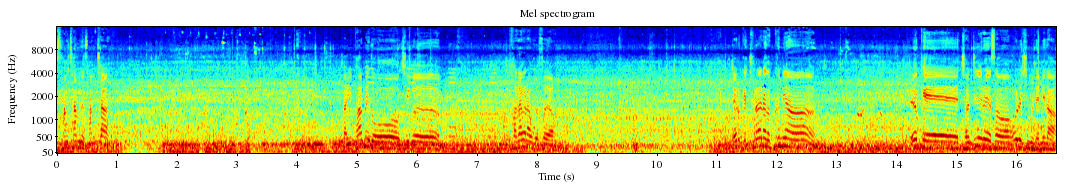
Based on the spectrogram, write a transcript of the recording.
상차입니다 상차. 자이 밤에도 지금 타작을 하고 있어요. 이렇게 트레일러가 크면 이렇게 전진으로 해서 올리시면 됩니다.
